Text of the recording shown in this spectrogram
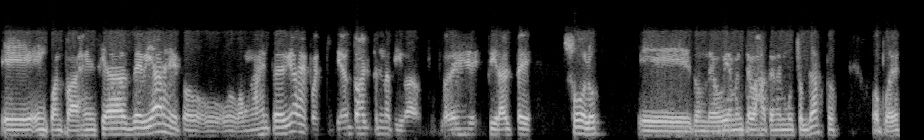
eh, en cuanto a agencias de viaje o, a un agente de viaje, pues tú tienes dos alternativas. Tú puedes tirarte solo, eh, donde obviamente vas a tener muchos gastos, o puedes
